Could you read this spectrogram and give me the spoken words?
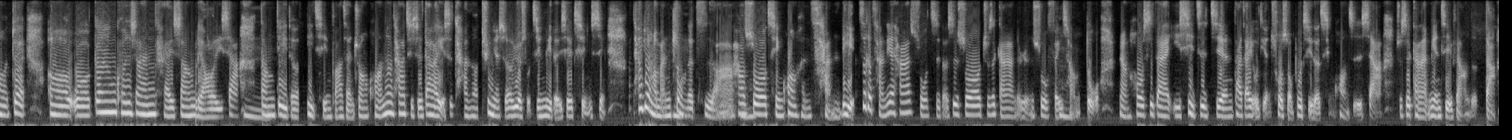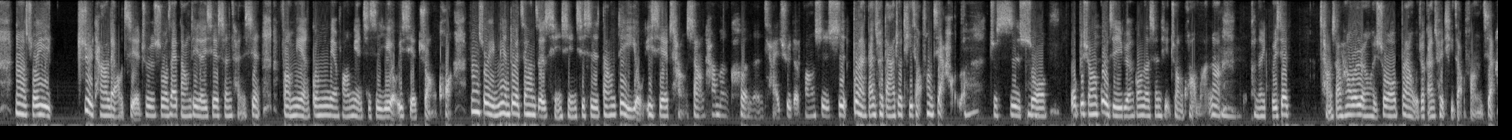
嗯，对，呃，我跟昆山台商聊了一下当地的疫情发展状况，嗯、那他其实大概也是谈了去年十二月所经历的一些情形，他用了蛮重的字啊，嗯、他说情况很惨烈，嗯、这个惨烈他所指的是说，就是感染的人数非常多，嗯、然后是在一夕之间，大家有点措手不及的情况之下，就是感染面积非常的大，那所以。据他了解，就是说在当地的一些生产线方面、供应链方面，其实也有一些状况。那所以面对这样子的情形，其实当地有一些厂商，他们可能采取的方式是，不然干脆大家就提早放假好了。就是说我必须要顾及员工的身体状况嘛，那可能有一些厂商他会认为说，不然我就干脆提早放假。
